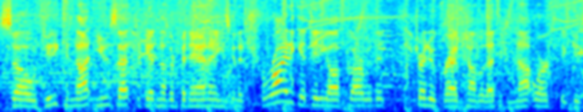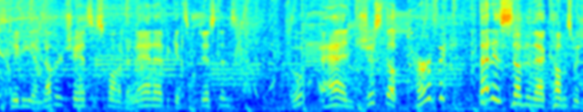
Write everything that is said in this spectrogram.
So Diddy cannot use that to get another banana. He's going to try to get Diddy off guard with it. Try to do a grab combo. That did not work. That gives Diddy another chance to spawn a banana to get some distance. Oh, and just the perfect... That is something that comes with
